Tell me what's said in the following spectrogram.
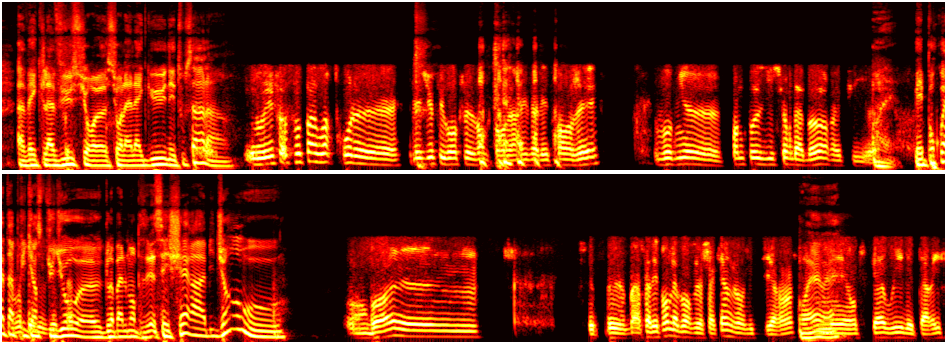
avec la vue sur euh, sur la lagune et tout ça là. Oui, faut, faut pas avoir trop le, les yeux plus gros que le ventre quand on arrive à l'étranger. Vaut mieux prendre position d'abord et puis. euh, Ouais. Mais pourquoi t'as pris qu'un studio euh, globalement? C'est cher à Abidjan ou? Bon, euh, bah, ça dépend de la bourse de chacun, j'ai envie de dire. Hein. Ouais, ouais. Mais en tout cas, oui, les tarifs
